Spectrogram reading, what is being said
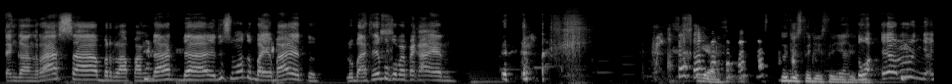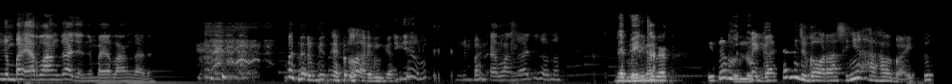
tenggang rasa, berlapang dada, itu semua tuh bahaya-bahaya tuh. Lu bacanya buku PPKN. Iya. Setuju, setuju, setuju. Ya, setuju. tua, ya lu ny- nyembah Erlangga aja, nyembah Erlangga dah. penerbit Erlangga Iya, lu nyembah Erlangga aja sono. Dan ini juga itu Gunung. Megachan juga orasinya hal-hal baik tuh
